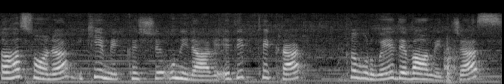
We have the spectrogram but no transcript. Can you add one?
Daha sonra 2 yemek kaşığı un ilave edip tekrar kavurmaya devam edeceğiz.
